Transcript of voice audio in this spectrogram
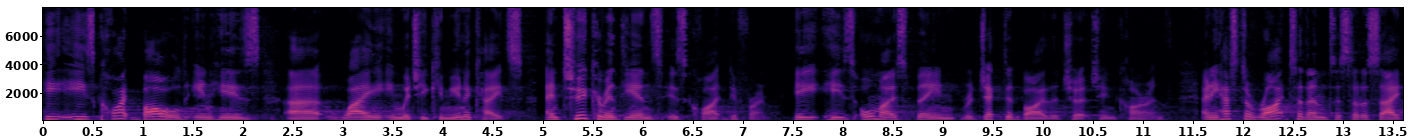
He, he's quite bold in his uh, way in which he communicates, and 2 Corinthians is quite different. He, he's almost been rejected by the church in Corinth and he has to write to them to sort of say,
